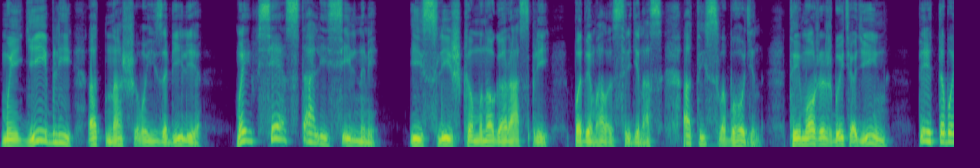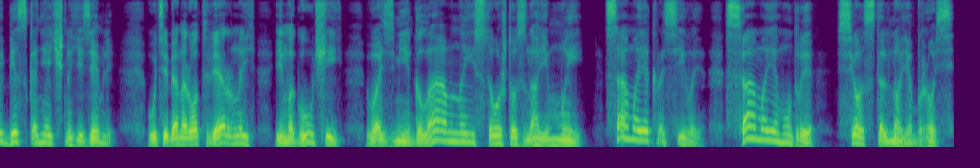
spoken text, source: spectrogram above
Мы гибли от нашего изобилия. Мы все стали сильными, и слишком много расприй подымалось среди нас, а ты свободен, ты можешь быть один, перед тобой бесконечные земли, у тебя народ верный и могучий, возьми главное из того, что знаем мы, самое красивое, самое мудрое, все остальное брось.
